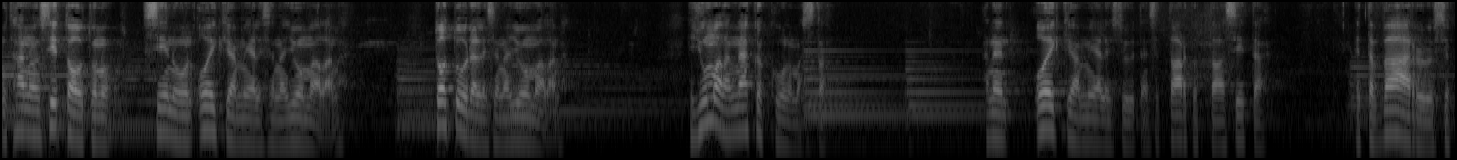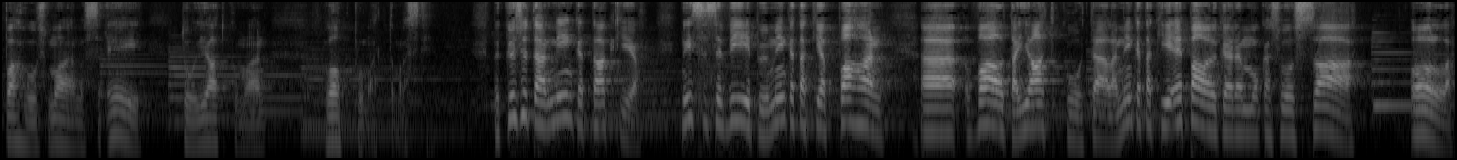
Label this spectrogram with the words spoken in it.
mutta hän on sitoutunut sinuun oikeamielisenä Jumalana totuudellisena Jumalana. Ja Jumalan näkökulmasta hänen oikeamielisyytensä tarkoittaa sitä, että vääryys ja pahuus maailmassa ei tule jatkumaan loppumattomasti. Me kysytään, minkä takia, missä se viipyy, minkä takia pahan ää, valta jatkuu täällä, minkä takia epäoikeudenmukaisuus saa olla,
